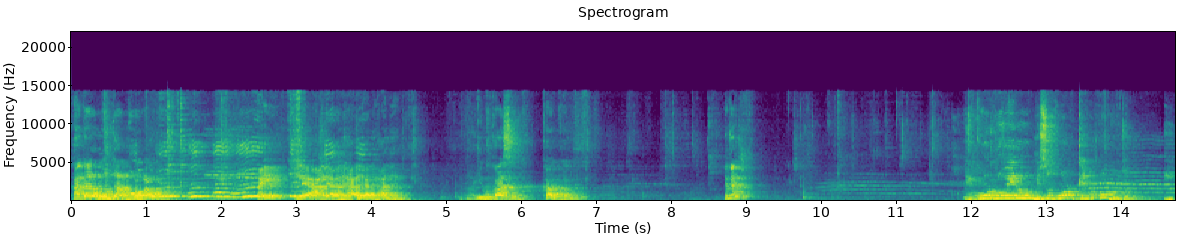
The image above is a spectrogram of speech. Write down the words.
ખાતારો મોટા ગોળવાળો કઈ લે આ લે આ લે આ લે આ લે આ લે હા, એવું ખાશે ખારું ખારું હે ને એ કોણ રોવેરું મિસો કોણ કેટલું કોણ રોજો ઈ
